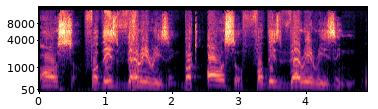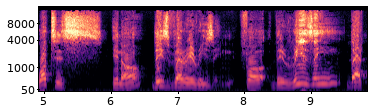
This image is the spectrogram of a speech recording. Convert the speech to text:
also for this very reason, but also for this very reason. What is, you know, this very reason? For the reason that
